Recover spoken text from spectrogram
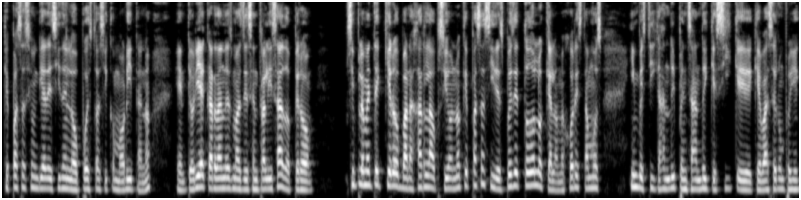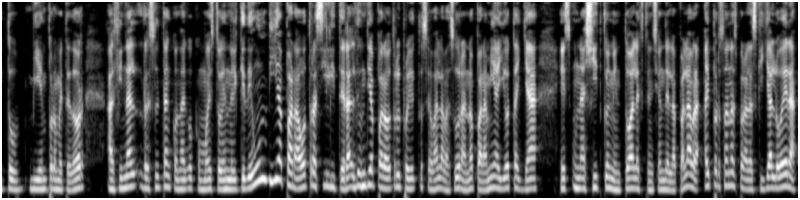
¿Qué pasa si un día deciden lo opuesto así como ahorita, ¿no? En teoría Cardano es más descentralizado, pero simplemente quiero barajar la opción, ¿no? ¿Qué pasa si después de todo lo que a lo mejor estamos investigando y pensando y que sí, que, va a ser un proyecto bien prometedor, al final resultan con algo como esto, en el que de un día para otro, así literal, de un día para otro el proyecto se va a la basura, ¿no? Para mí IOTA ya es una shitcoin en toda la extensión de la palabra. Hay personas para las que ya lo era,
